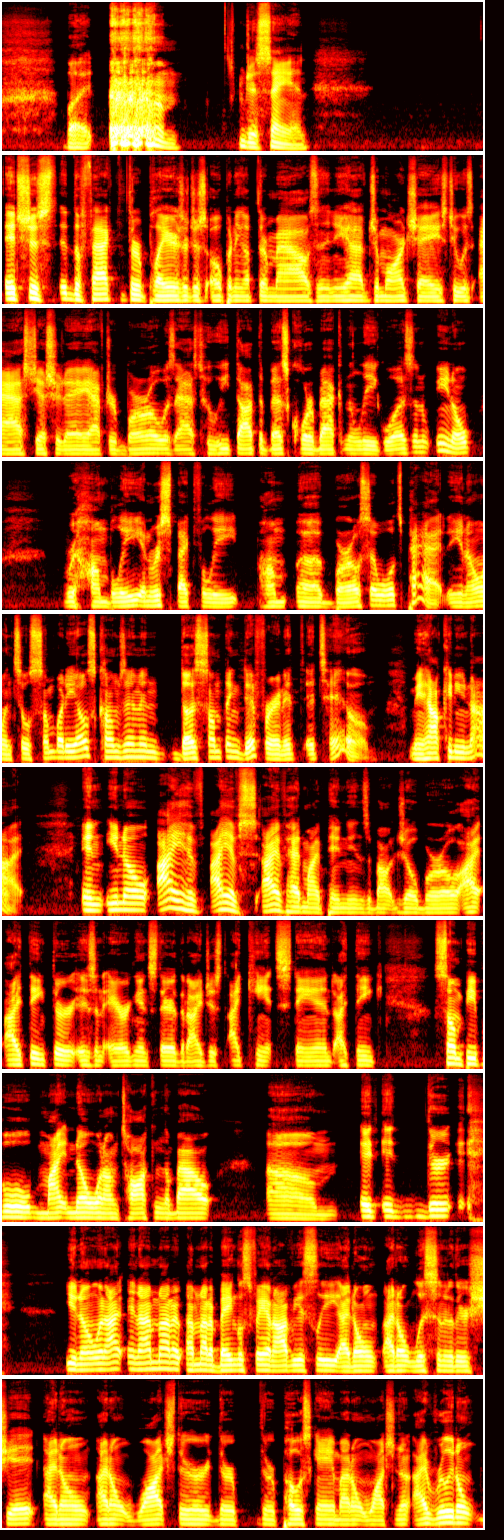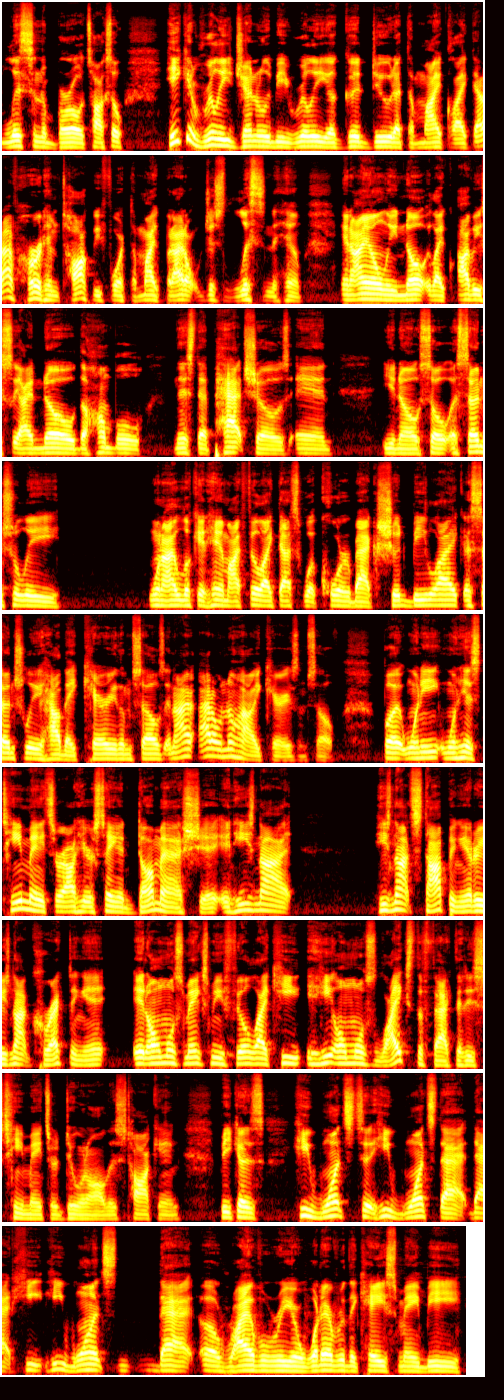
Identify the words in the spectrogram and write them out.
but I'm just saying. It's just eh, the fact that their players are just opening up their mouths, and then you have Ja'Marr Chase, who was asked yesterday after Burrow was asked who he thought the best quarterback in the league was, and you know, humbly and respectfully hum, uh, Burrow said, "Well, it's Pat." You know, until somebody else comes in and does something different, it, it's him. I mean, how can you not? and you know, I have I have I have had my opinions about Joe Burrow. I I think there is an arrogance there that I just I can't stand. I think some people might know what I'm talking about. Um, it it there you know and i and i'm not a i'm not a bengals fan obviously i don't i don't listen to their shit i don't i don't watch their their their post game i don't watch no, i really don't listen to burrow talk so he could really generally be really a good dude at the mic like that i've heard him talk before at the mic but i don't just listen to him and i only know like obviously i know the humbleness that pat shows and you know so essentially when I look at him, I feel like that's what quarterbacks should be like, essentially how they carry themselves. And I, I don't know how he carries himself. But when he when his teammates are out here saying dumbass shit and he's not he's not stopping it or he's not correcting it, it almost makes me feel like he he almost likes the fact that his teammates are doing all this talking because he wants to he wants that that heat he wants that uh, rivalry or whatever the case may be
